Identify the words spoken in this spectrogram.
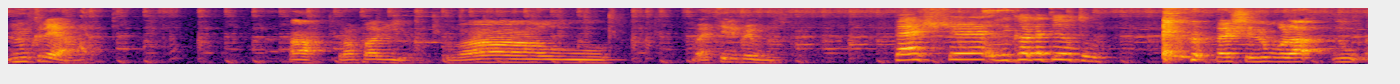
nucleare. Ah, lampadina. Wow. Vai, tieni premuto. Pesce, ricordatelo tu. Pesce nuvola luna.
